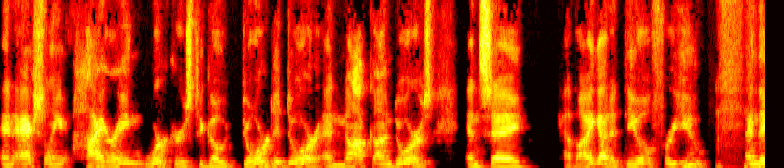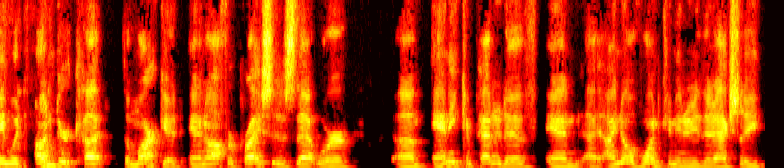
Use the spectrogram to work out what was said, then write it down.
and actually hiring workers to go door to door and knock on doors and say, Have I got a deal for you? and they would undercut the market and offer prices that were um, anti competitive. And I, I, know of one community that actually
